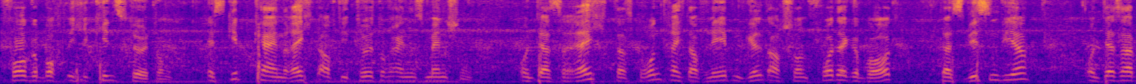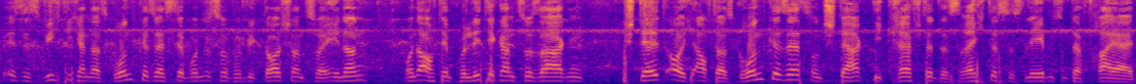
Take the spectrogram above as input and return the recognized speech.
vorgeburtliche Kindstötung. Es gibt kein Recht auf die Tötung eines Menschen. Und das Recht, das Grundrecht auf Leben gilt auch schon vor der Geburt. Das wissen wir. Und deshalb ist es wichtig, an das Grundgesetz der Bundesrepublik Deutschland zu erinnern und auch den Politikern zu sagen, stellt euch auf das Grundgesetz und stärkt die Kräfte des Rechtes, des Lebens und der Freiheit,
